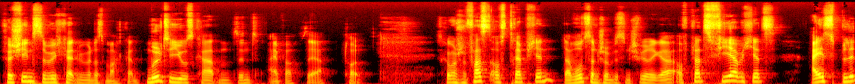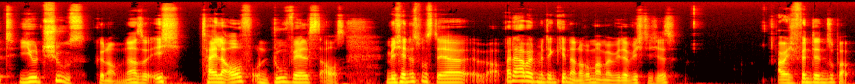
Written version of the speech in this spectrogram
verschiedenste Möglichkeiten, wie man das machen kann. Multi-Use-Karten sind einfach sehr toll. Jetzt kommen wir schon fast aufs Treppchen. Da wurde es dann schon ein bisschen schwieriger. Auf Platz 4 habe ich jetzt I Split, You Choose genommen. Also ich teile auf und du wählst aus. Mechanismus, der bei der Arbeit mit den Kindern auch immer mal wieder wichtig ist. Aber ich finde den super.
